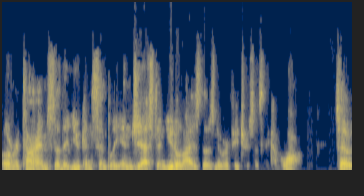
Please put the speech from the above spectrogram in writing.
over time so that you can simply ingest and utilize those newer features as they come along. So,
